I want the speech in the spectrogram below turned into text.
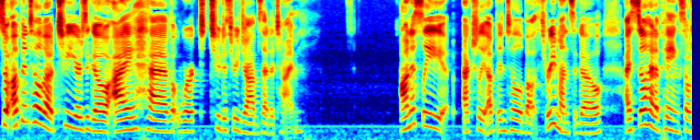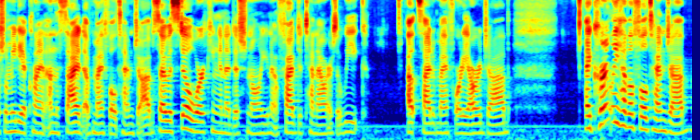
So, up until about two years ago, I have worked two to three jobs at a time honestly, actually, up until about three months ago, I still had a paying social media client on the side of my full time job. So I was still working an additional, you know, five to 10 hours a week outside of my 40 hour job. I currently have a full time job.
